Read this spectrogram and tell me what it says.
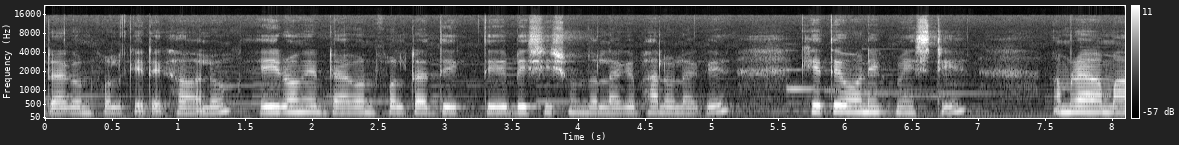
ড্রাগন ফল কেটে খাওয়ালো। এই রঙের ড্রাগন ফলটা দেখতে বেশি সুন্দর লাগে, ভালো লাগে। খেতে অনেক মিষ্টি। আমরা মা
